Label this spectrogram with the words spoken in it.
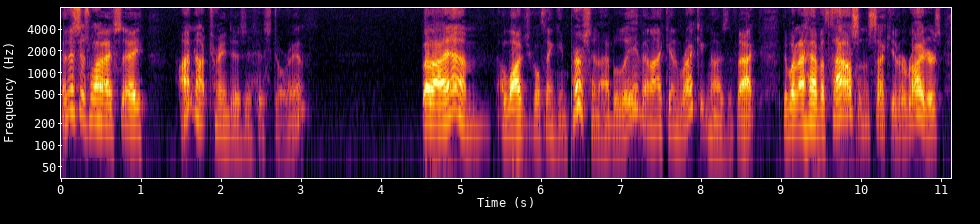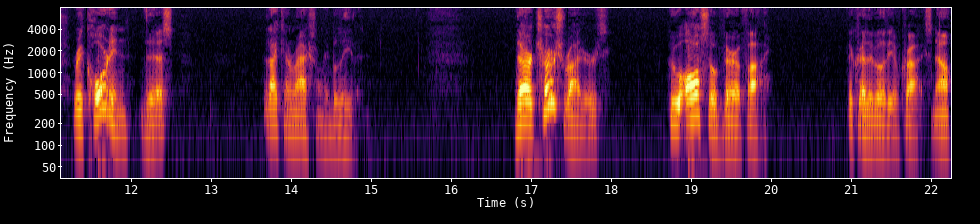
And this is why I say I'm not trained as a historian, but I am a logical thinking person, I believe, and I can recognize the fact that when I have a thousand secular writers recording this, that I can rationally believe it. There are church writers who also verify the credibility of Christ. Now,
